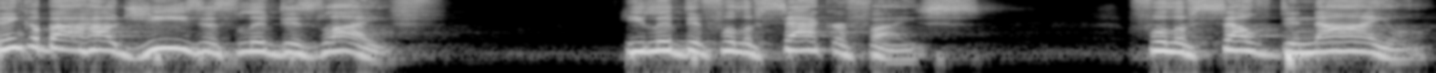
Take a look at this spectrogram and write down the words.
Think about how Jesus lived his life. He lived it full of sacrifice, full of self denial,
